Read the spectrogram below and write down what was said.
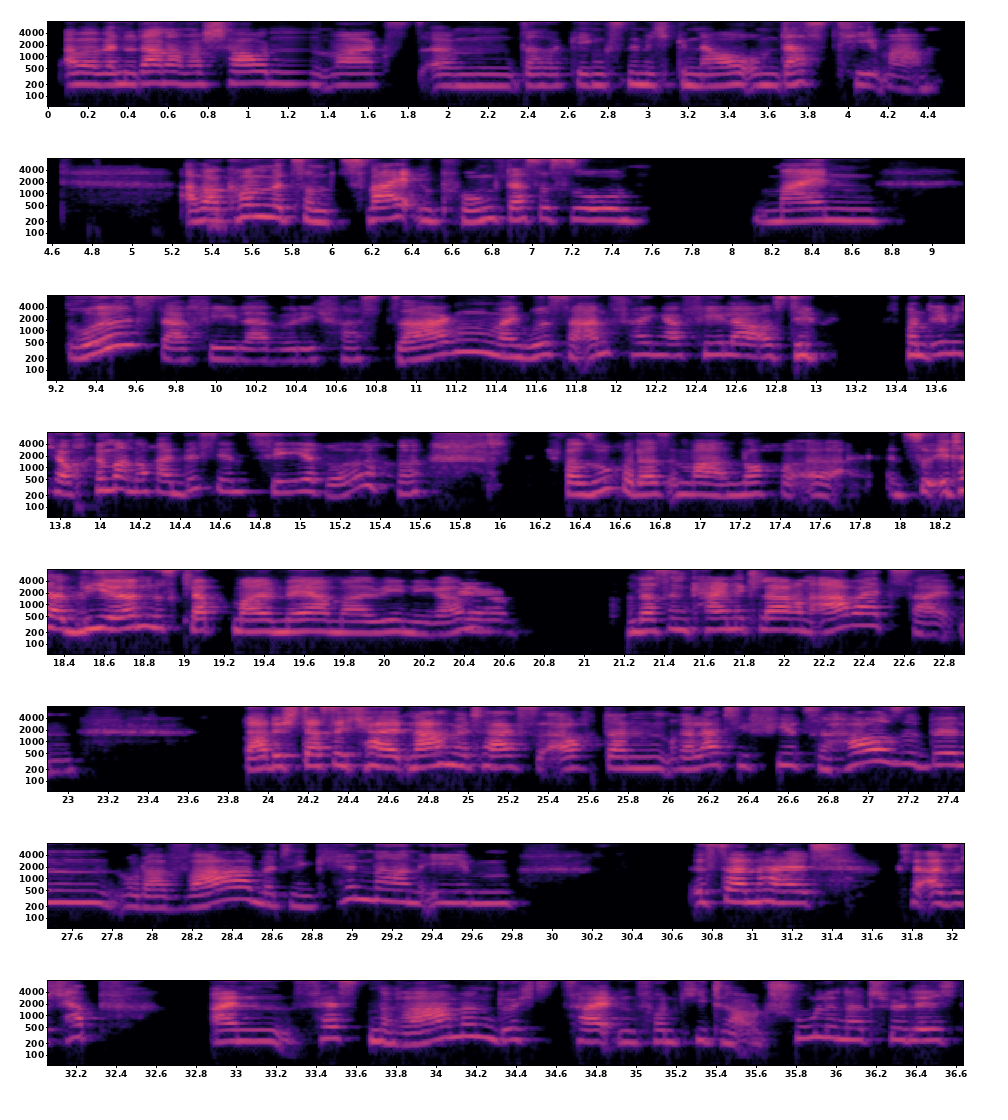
Aber wenn du da nochmal schauen magst, ähm, da ging es nämlich genau um das Thema. Aber kommen wir zum zweiten Punkt. Das ist so mein größter Fehler, würde ich fast sagen. Mein größter Anfängerfehler, aus dem, von dem ich auch immer noch ein bisschen zehre. Ich versuche das immer noch äh, zu etablieren. Es klappt mal mehr, mal weniger. Ja. Und das sind keine klaren Arbeitszeiten. Dadurch, dass ich halt nachmittags auch dann relativ viel zu Hause bin oder war mit den Kindern eben, ist dann halt klar, also ich habe einen festen Rahmen durch die Zeiten von Kita und Schule natürlich,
